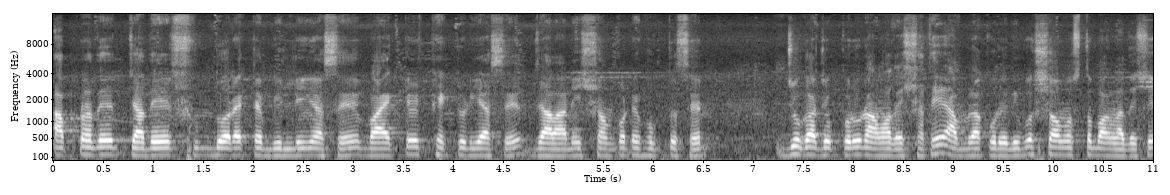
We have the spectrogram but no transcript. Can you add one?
আপনাদের যাদের সুন্দর একটা বিল্ডিং আছে বা একটা ফ্যাক্টরি আছে জ্বালানির সংকটে ভুগতেছেন, যোগাযোগ করুন আমাদের সাথে, আমরা করে দিব সমস্ত বাংলাদেশে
